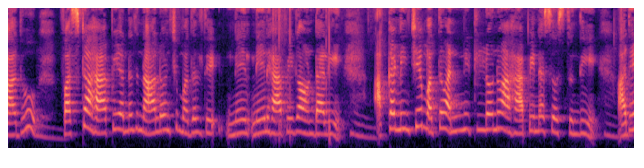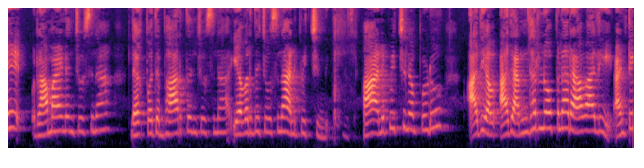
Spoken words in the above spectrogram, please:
కాదు. ఫస్ట్ ఆ హ్యాపీ అన్నది నాలోంచి మొదలు నేను హ్యాపీగా ఉండాలి. అక్కడి నుంచే మొత్తం అన్నిటిలోనూ ఆ హ్యాపీనెస్ వస్తుంది. అదే రామాయణం చూసినా లేకపోతే భారతం చూసినా ఎవరిది చూసినా అనిపించింది. ఆ అనిపించినప్పుడు అది అది అందరి లోపల రావాలి. అంటే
